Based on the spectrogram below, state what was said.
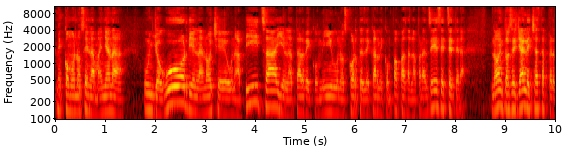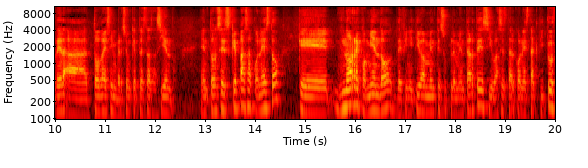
me como, no sé, en la mañana un yogur y en la noche una pizza y en la tarde comí unos cortes de carne con papas a la francesa, etcétera. ¿No? Entonces ya le echaste a perder a toda esa inversión que tú estás haciendo. Entonces, ¿qué pasa con esto? Que no recomiendo definitivamente suplementarte si vas a estar con esta actitud.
